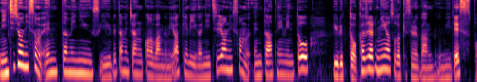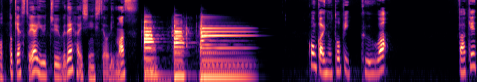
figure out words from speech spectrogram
日常に潜むエンタメニュースゆるためちゃんこの番組はケリーが日常に潜むエンターテインメントをゆるっとカジュアルにお届けする番組です。ポッドキャストや YouTube で配信しております。今回のトピックは、バケッ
